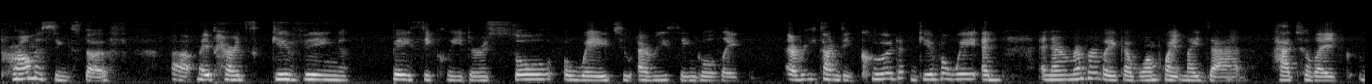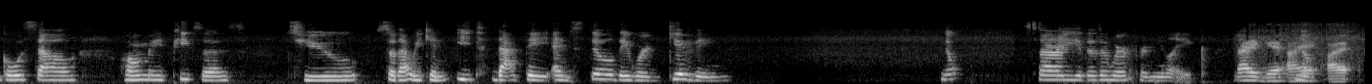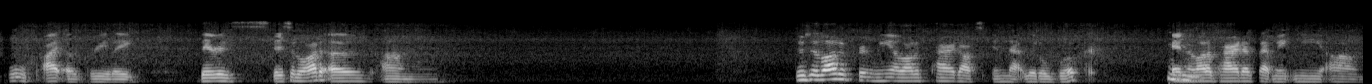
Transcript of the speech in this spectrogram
promising stuff uh, my parents giving basically their soul away to every single like every time they could give away. And and i remember like at one point my dad had to like go sell homemade pizzas to so that we can eat that day. And still they were giving nope sorry it doesn't work for me like I get I No. I ooh, I agree. Like there is there's a lot of um there's a lot of for me a lot of paradox in that little book and a Mhm. lot of paradox that make me um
